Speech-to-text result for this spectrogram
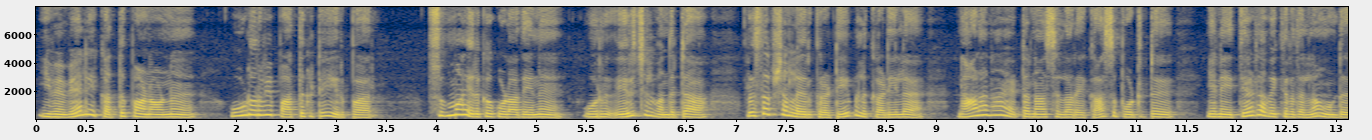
இவன் வேலையை கற்றுப்பானான்னு ஊடுருவி பார்த்துக்கிட்டே இருப்பார். சும்மா இருக்கக்கூடாதேன்னு ஒரு எரிச்சல் வந்துட்டா ரிசப்ஷனில் இருக்கிற டேபிளுக்கு அடியில் நாலனா எட்டனா சில்லறை காசு போட்டுட்டு என்னை தேட வைக்கிறதெல்லாம் உண்டு.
